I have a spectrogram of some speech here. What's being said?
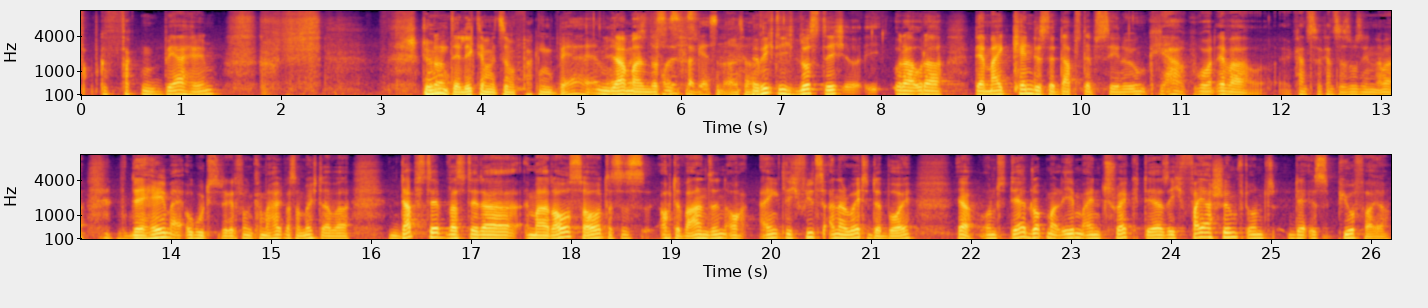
abgefuckten Bärhelm. Stimmt, Oder- der legt ja mit so einem fucking Bärhelm. Ja, auf. Mann, das voll ist- vergessen, Alter. Richtig lustig. Oder, oder der Mike Candice der Dubstep-Szene. Ja, whatever. Kannst du, kannst du so sehen. Aber der Helm, oh gut, davon kann man halt, was man möchte. Aber Dubstep, was der da immer raushaut, das ist auch der Wahnsinn. Auch eigentlich viel zu underrated, der Boy. Ja, und der droppt mal eben einen Track, der sich Fire schimpft und der ist Pure Fire.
